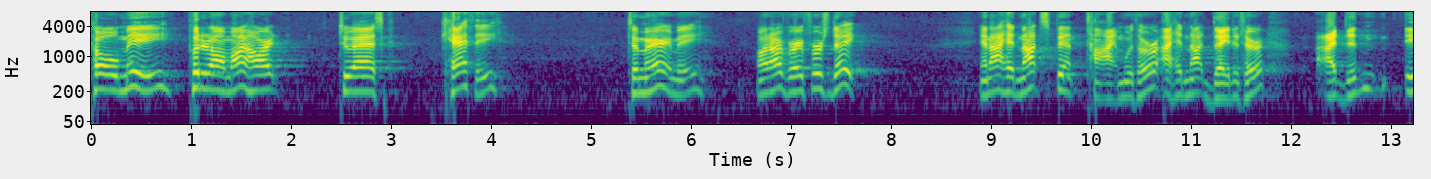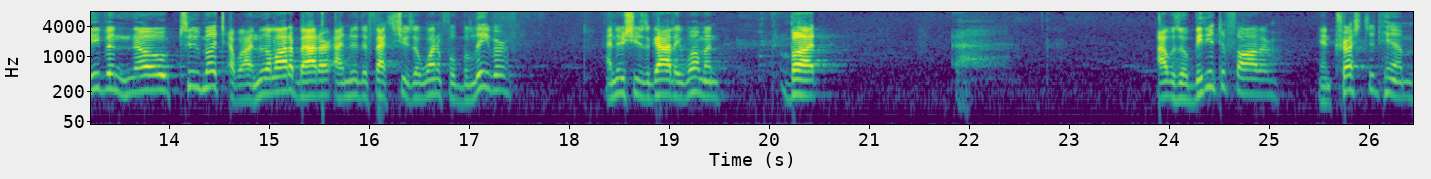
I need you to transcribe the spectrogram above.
told me, put it on my heart to ask Kathy to marry me on our very first date and I had not spent time with her. I had not dated her. I didn't even know too much. Well, I knew a lot about her. I knew the fact that she was a wonderful believer. I knew she was a godly woman. But uh, I was obedient to Father and trusted Him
